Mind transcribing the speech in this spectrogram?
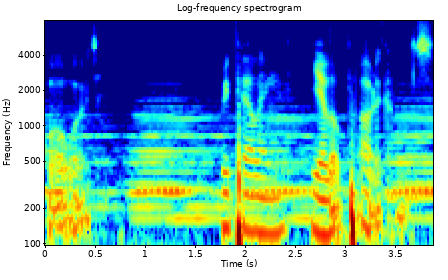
forward, repelling yellow particles.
